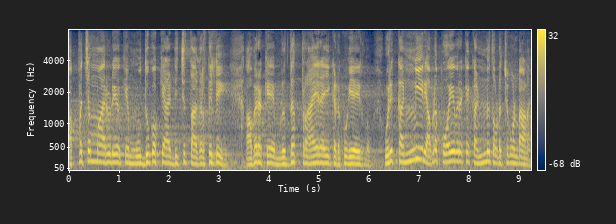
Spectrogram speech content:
അപ്പച്ചന്മാരുടെയൊക്കെ മുതുകൊക്കെ അടിച്ച് തകർത്തിട്ട് അവരൊക്കെ മൃതപ്രായരായി കിടക്കുകയായിരുന്നു. ഒരു കണ്ണീര് അവിടെ പോയവരൊക്കെ കണ്ണ് തുടച്ചുകൊണ്ടാണ്.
